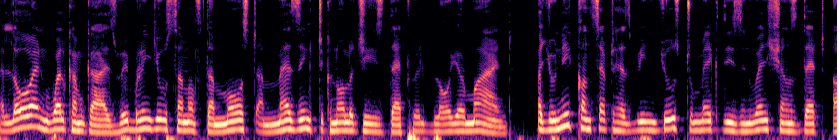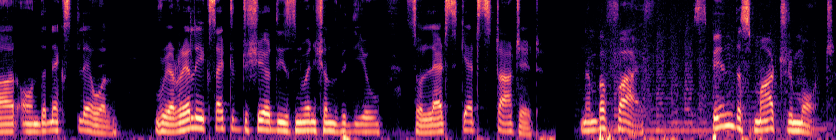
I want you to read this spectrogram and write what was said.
Hello and welcome guys. We bring you some of the most amazing technologies that will blow your mind. A unique concept has been used to make these inventions that are on the next level. We are really excited to share these inventions with you. So let's get started. Number 5. Spin the smart remote.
